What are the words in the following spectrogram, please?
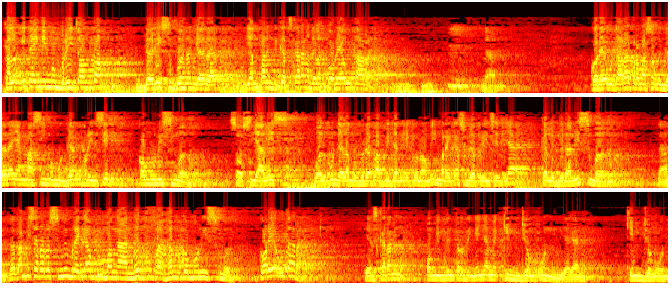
Kalau kita ingin memberi contoh dari sebuah negara yang paling dekat sekarang adalah Korea Utara. Nah, Korea Utara termasuk negara yang masih memegang prinsip komunisme, sosialis, walaupun dalam beberapa bidang ekonomi mereka sudah prinsipnya ke liberalisme. Nah, tetapi secara resmi mereka menganut faham komunisme. Korea Utara yang sekarang pemimpin tertingginya Kim Jong Un, ya kan? Kim Jong Un.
